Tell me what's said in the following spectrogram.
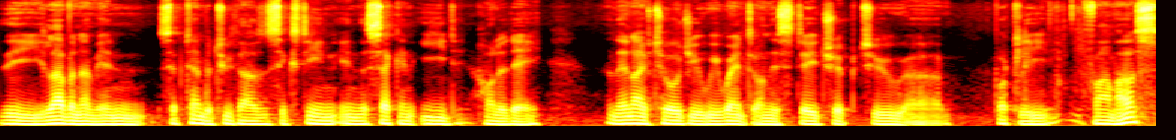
the Lavenham in September 2016 in the second Eid holiday. And then I've told you we went on this day trip to uh, Botley Farmhouse,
